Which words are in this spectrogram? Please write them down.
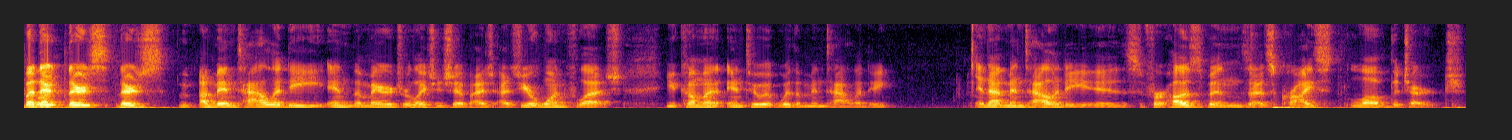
but there, there's there's a mentality in the marriage relationship as as you're one flesh. You come uh, into it with a mentality and that mentality is for husbands as Christ loved the church.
